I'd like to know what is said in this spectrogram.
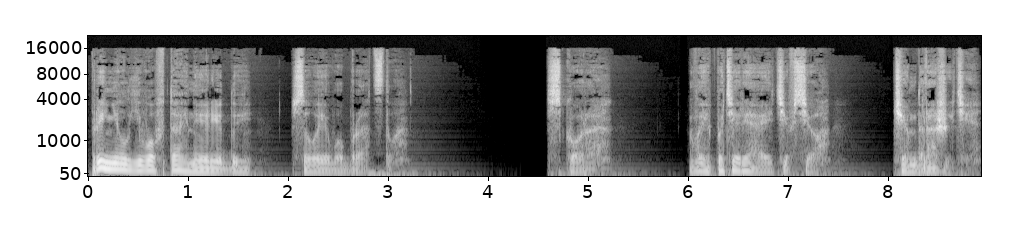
принял его в тайные ряды своего братства. Скоро вы потеряете все, чем дорожите.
